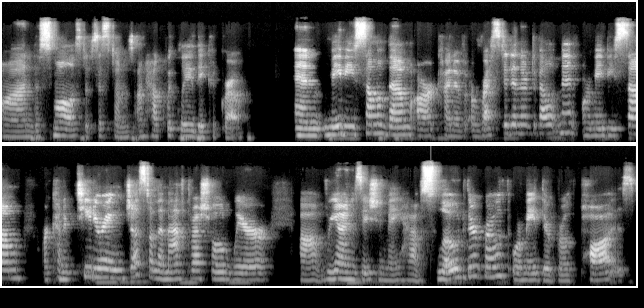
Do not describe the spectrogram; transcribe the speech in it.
on the smallest of systems on how quickly they could grow. And maybe some of them are kind of arrested in their development, or maybe some are kind of teetering just on the mass threshold where uh, reionization may have slowed their growth or made their growth pause.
